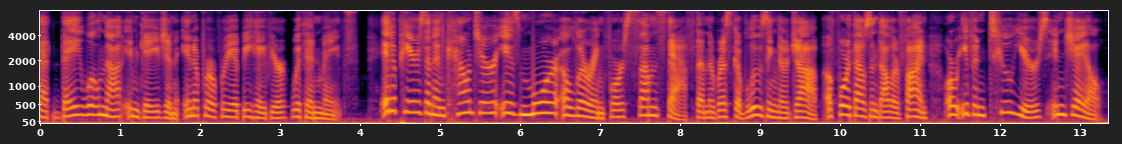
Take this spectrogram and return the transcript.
that they will not engage in inappropriate behavior with inmates. It appears an encounter is more alluring for some staff than the risk of losing their job, a $4,000 fine, or even two years in jail.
